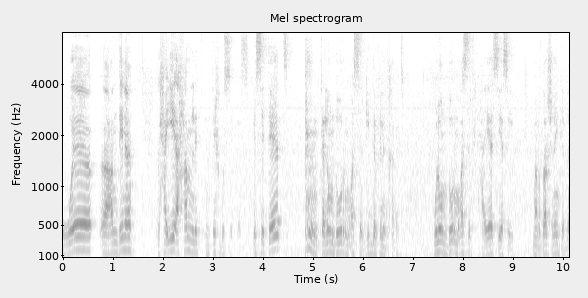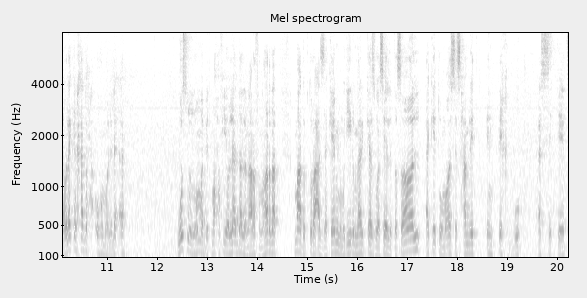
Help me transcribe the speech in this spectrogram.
وعندنا الحقيقة حملة انتخبوا الستات. الستات كان لهم دور مؤثر جدا في الانتخابات ولهم دور مؤثر في الحياة السياسية. ما نقدرش ننكر ده ولكن خدوا حقهم ولا لأ؟ وصلوا اللي هم بيطمحوا فيه ولا لأ؟ ده اللي نعرفه النهارده مع دكتوره عزة كامل مدير مركز وسائل الاتصال اكت ومؤسس حملة انتخبوا الستات.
